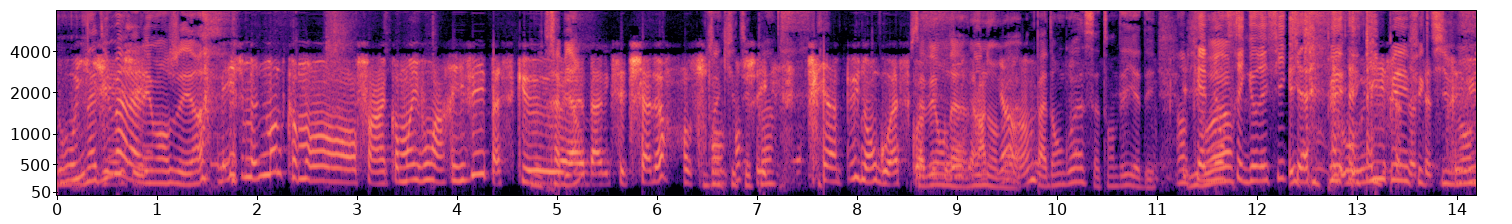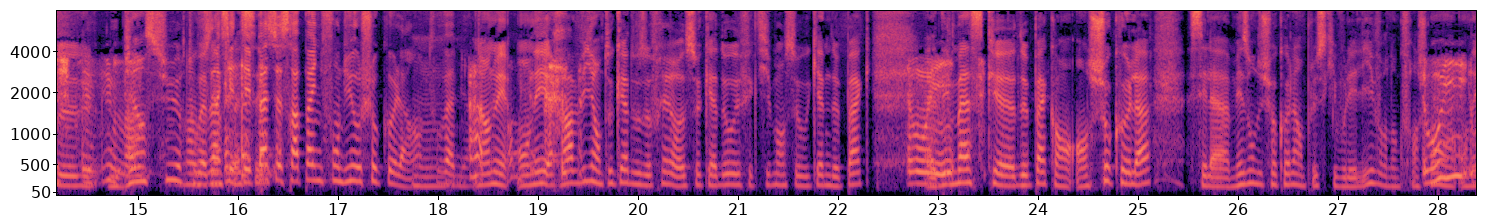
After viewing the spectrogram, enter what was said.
Oui, on a du mal à les manger. Hein. mais je me demande comment, enfin, comment ils vont arriver parce que très bien. euh, bah, avec cette chaleur, en ce Vous moment, j'ai un peu une angoisse. Vous Quoi. savez, on a non, non, bien, hein. pas d'angoisse. Attendez, il y a des livreurs camion frigorifique. équipés, Oui, ça doit équipés être effectivement de, de- bien sûr, Ne tout va vous bien se inquiétez pas, ce sera pas une fondue au chocolat. hein, Mmh. Tout va bien. Non, mais on est ravis en tout cas de vous offrir euh, ce cadeau effectivement ce week-end de Pâques. Euh, Oui. Des masques de Pâques en, en chocolat. C'est la maison du chocolat en plus qui vous les livre. Donc franchement, Oui, on est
